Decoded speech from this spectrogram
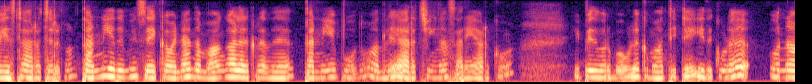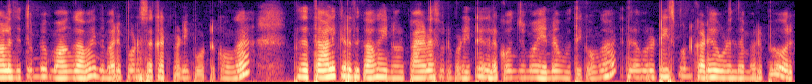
பேஸ்ட்டாக அரைச்சிருக்கும் தண்ணி எதுவுமே சேர்க்க வேண்டாம். அந்த மாங்காயில் இருக்கிற அந்த தண்ணியே போதும். அதுலேயே அரைச்சிங்கன்னா சரியாக இருக்கும். இப்போ இது ஒரு பவுலுக்கு மாற்றிட்டு இது கூட ஒரு நாலஞ்சு துண்டு மாங்காவை இந்த மாதிரி பொடிசாக கட் பண்ணி போட்டுக்கோங்க. இதை தாளிக்கிறதுக்காக இன்னொரு பேனை சூடு பண்ணிவிட்டு இதில் கொஞ்சமாக எண்ணெய் ஊற்றிக்கோங்க இதில் ஒரு டீஸ்பூன் கடுகு உளுந்த பருப்பு ஒரு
